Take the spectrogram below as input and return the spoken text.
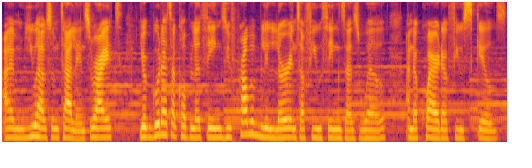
um, you have some talents, right? You're good at a couple of things. You've probably learned a few things as well and acquired a few skills.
